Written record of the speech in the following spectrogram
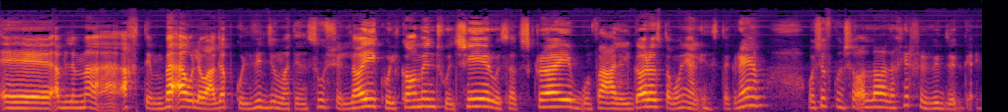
آه قبل ما اختم بقى ولو عجبكم الفيديو ما تنسوش اللايك والكومنت والشير والسبسكرايب وفعل الجرس تابعوني على الانستجرام واشوفكم إن شاء الله على خير في الفيديو الجاي.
